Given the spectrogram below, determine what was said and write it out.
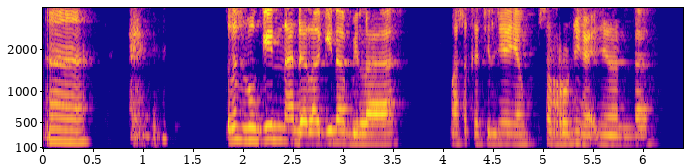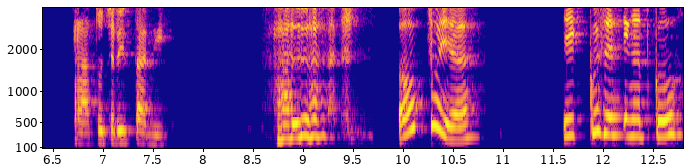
Ah, Terus mungkin ada lagi Nabila masa kecilnya yang seru nih kayaknya ada ratu cerita nih. halah, apa ya? Iku saya ingatku.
